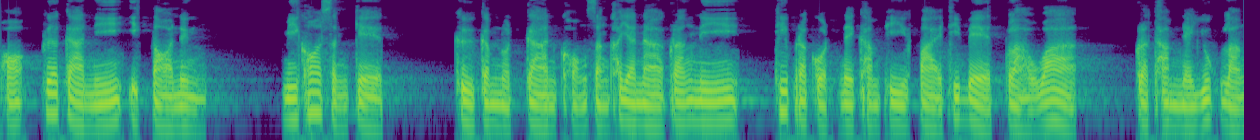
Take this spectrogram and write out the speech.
พาะเพื่อการนี้อีกต่อหนึ่ง มีข้อสังเกต คือกำหนดการของสังคยนาครั้งนี้ที่ปรากฏในคำพีฝ่ายทิเบตกล่าวว่า กระทำในยุคหลัง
